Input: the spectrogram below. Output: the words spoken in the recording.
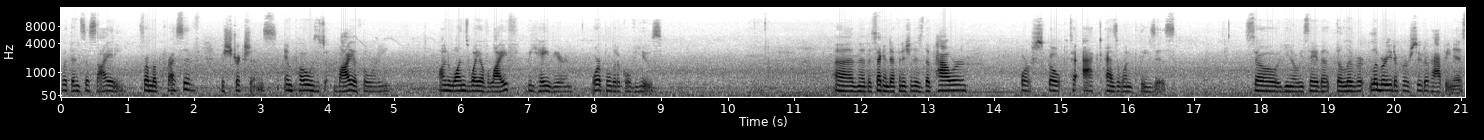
within society from oppressive restrictions imposed by authority on one's way of life, behavior, or political views. Uh, the second definition is the power or scope to act as one pleases. So, you know, we say that the liber- liberty to pursuit of happiness,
